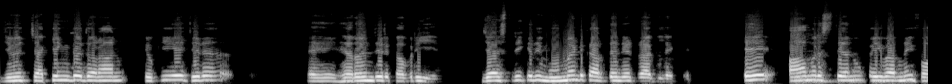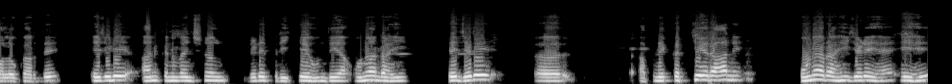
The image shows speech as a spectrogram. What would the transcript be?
ਜਿਵੇਂ ਚੈਕਿੰਗ ਦੇ ਦੌਰਾਨ ਕਿਉਂਕਿ ਇਹ ਜਿਹੜਾ ਇਹ ਹੈਰੋਇਨ ਦੀ ਰਿਕਵਰੀ ਹੈ ਜਾਂ ਇਸ ਤਰੀਕੇ ਦੀ ਮੂਵਮੈਂਟ ਕਰਦੇ ਨੇ ਡਰੱਗ ਲੈ ਕੇ ਇਹ ਆਮ ਰਸਤਿਆਂ ਨੂੰ ਕਈ ਵਾਰ ਨਹੀਂ ਫੋਲੋ ਕਰਦੇ। ਇਹ ਜਿਹੜੇ ਅਨਕਨਵੈਨਸ਼ਨਲ ਜਿਹੜੇ ਤਰੀਕੇ ਹੁੰਦੇ ਆ ਉਹਨਾਂ ਰਾਹੀਂ ਤੇ ਜਿਹੜੇ ਆਪਣੇ ਕੱਚੇ ਰਾਹ ਨੇ ਉਹਨਾਂ ਰਾਹੀਂ ਜਿਹੜੇ ਹੈ ਇਹ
